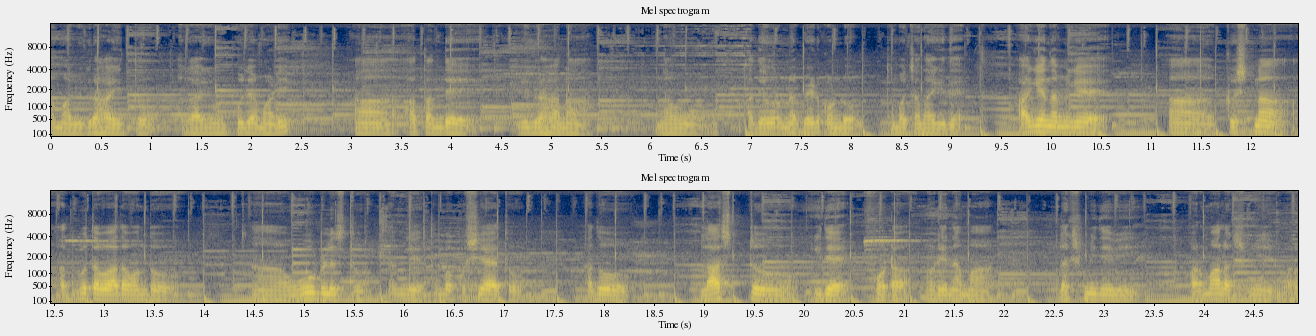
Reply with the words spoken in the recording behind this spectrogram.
ನಮ್ಮ ವಿಗ್ರಹ ಇತ್ತು. ಹಾಗಾಗಿ ಒಂದು ಪೂಜೆ ಮಾಡಿ ಆ ತಂದೆ ವಿಗ್ರಹನ ನಾವು ಆ ದೇವರನ್ನ ಬೇಡಿಕೊಂಡು ತುಂಬ ಚೆನ್ನಾಗಿದೆ. ಹಾಗೆ ನಮಗೆ ಕೃಷ್ಣ ಅದ್ಭುತವಾದ ಒಂದು ಹೂ ಬೆಳೆಸ್ತು. ನಮಗೆ ತುಂಬ ಖುಷಿಯಾಯಿತು ಅದು ಲಾಸ್ಟು ಇದೆ ಫೋಟೋ. ನೋಡಿ ನಮ್ಮ ಲಕ್ಷ್ಮೀದೇವಿ ಪರಮಾಲಕ್ಷ್ಮಿ ವರ,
